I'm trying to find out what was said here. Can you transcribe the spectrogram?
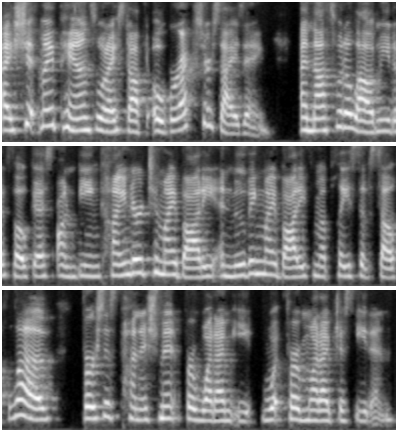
I shit my pants when I stopped over exercising. And that's what allowed me to focus on being kinder to my body and moving my body from a place of self love versus punishment for what I'm eat what from what I've just eaten.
